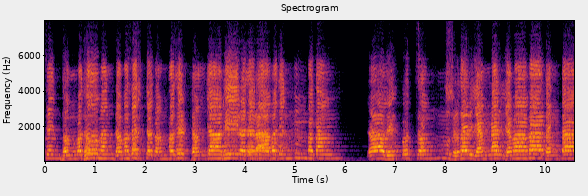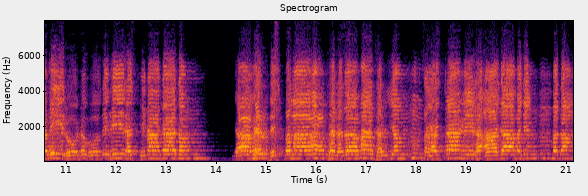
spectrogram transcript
सिन्धुम् मधुमन्दमसश्च तम् वसिष्ठम् याभिः कुत्सम् श्रुतर्यम् नर्यमावतन्ताभिरोषभूतिभिरस्विनागतम् याभिर्विष्पलाम्भरसामथर्यम् सहस्रामेष आजावजिन्वतम्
